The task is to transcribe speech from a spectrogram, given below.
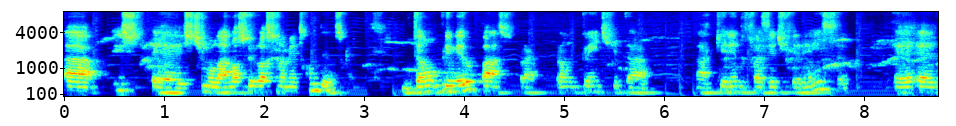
a, é, estimular nosso relacionamento com Deus. Cara. Então, o primeiro passo para um crente que está tá querendo fazer a diferença é, é,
